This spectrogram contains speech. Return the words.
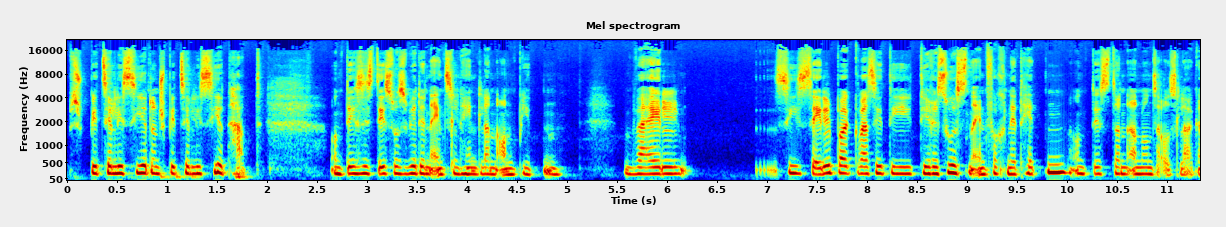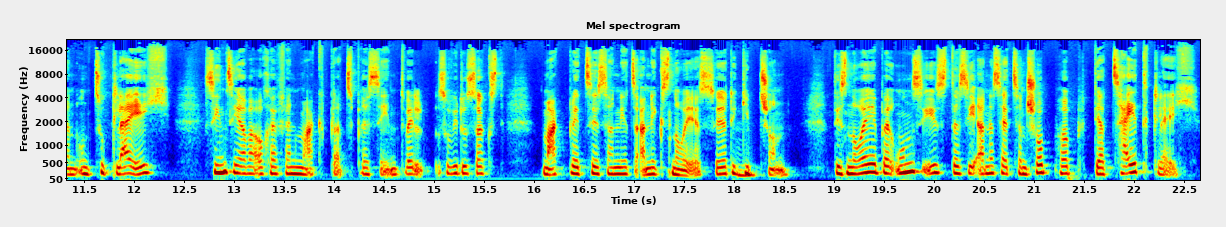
spezialisiert und spezialisiert hat. Und das ist das, was wir den Einzelhändlern anbieten, weil sie selber quasi die, die Ressourcen einfach nicht hätten und das dann an uns auslagern. Und zugleich sind sie aber auch auf einem Marktplatz präsent, weil, so wie du sagst, Marktplätze sind jetzt auch nichts Neues, ja, die mhm. gibt's schon. Das Neue bei uns ist, dass ich einerseits einen Shop habe, der zeitgleich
